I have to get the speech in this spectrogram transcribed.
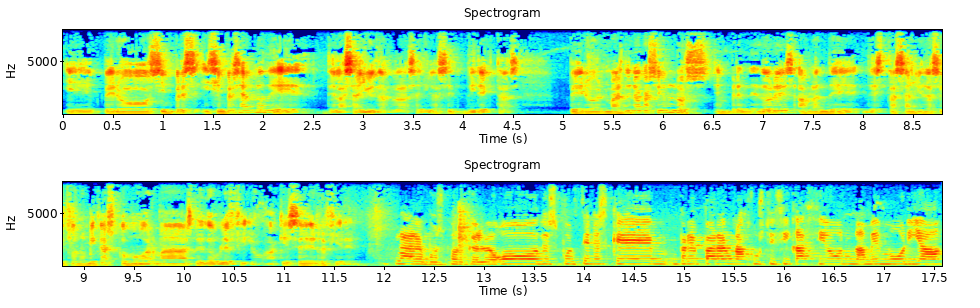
Eh, pero siempre, y siempre se habla de, de, las ayudas, de las ayudas directas. Pero en más de una ocasión los emprendedores hablan de, de, estas ayudas económicas como armas de doble filo. ¿A qué se refieren? Claro, pues porque luego después tienes que preparar una justificación, una memoria.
